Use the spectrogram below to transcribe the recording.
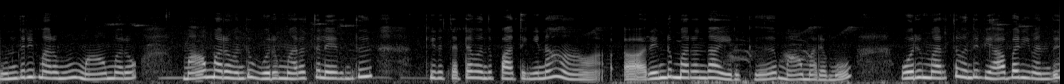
முந்திரி மரமும் மாமரம் மாமரம் வந்து ஒரு மரத்துலேருந்து கிட்டத்தட்ட வந்து பார்த்திங்கன்னா ரெண்டு மரம் தான் இருக்குது மாமரமும். ஒரு மரத்தை வந்து வியாபாரி வந்து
